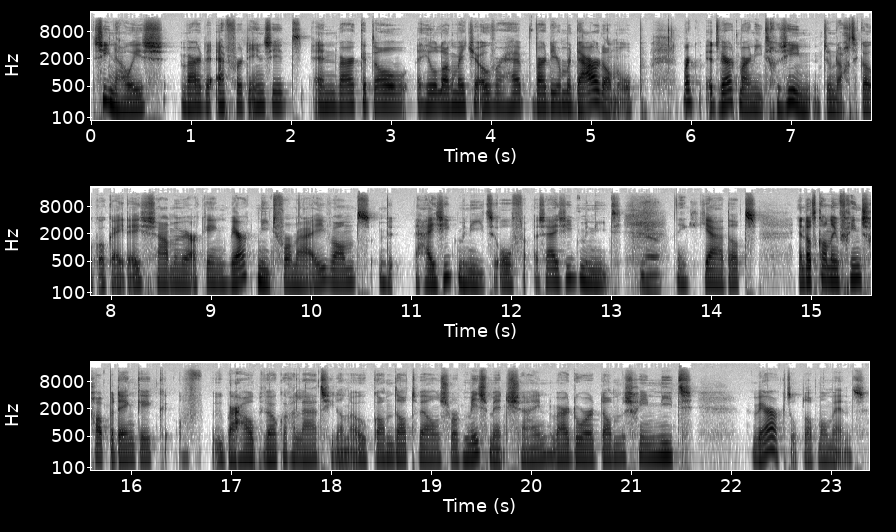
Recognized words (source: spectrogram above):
Zie nou eens waar de effort in zit en waar ik het al heel lang met je over heb, waardeer me daar dan op. Maar het werd maar niet gezien. Toen dacht ik ook, oké, deze samenwerking werkt niet voor mij, want hij ziet me niet of zij ziet me niet ja. denk ik, ja, dat. En dat kan in vriendschappen, denk ik, of überhaupt welke relatie dan ook, kan dat wel een soort mismatch zijn, waardoor het dan misschien niet werkt op dat moment.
